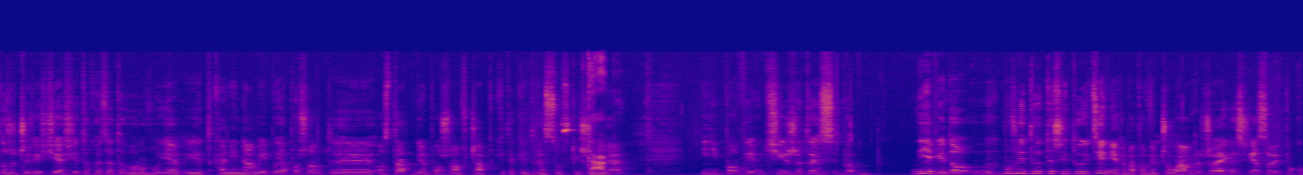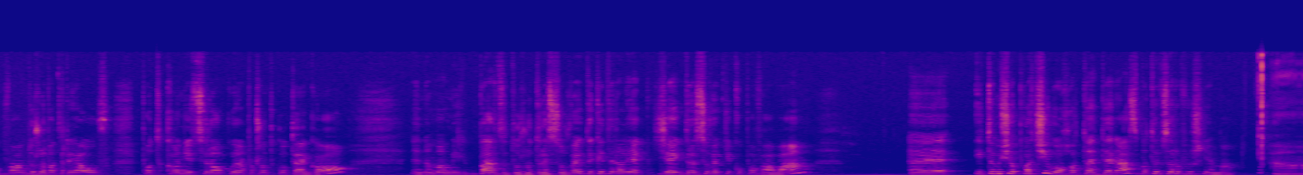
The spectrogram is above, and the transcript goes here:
to rzeczywiście ja się trochę zatowarowuję y, tkaninami, bo ja poszłam, y, ostatnio poszłam w czapki, takie dresówki szyję Tak. I powiem Ci, że to jest, nie wiem, no może też intuicyjnie chyba to wyczułam, że ja, sobie pokupowałam dużo materiałów pod koniec roku, na początku tego, no mam ich bardzo dużo dresówek, gdy generalnie jak, gdzie jak dresówek nie kupowałam, e, i to mi się opłaciło hotę teraz, bo tych wzorów już nie ma. A.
